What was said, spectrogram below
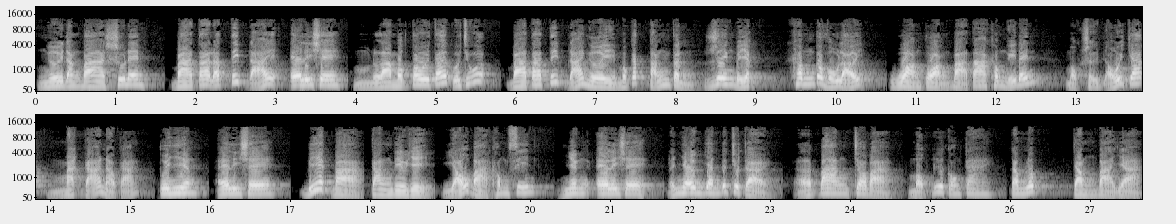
người đàn bà Sunem, bà ta đã tiếp đãi Elise là một tôi tớ của Chúa. Bà ta tiếp đãi người một cách tận tình, riêng biệt, không có vụ lợi, hoàn toàn bà ta không nghĩ đến một sự đổi chác mặc cả nào cả. Tuy nhiên, Elise biết bà cần điều gì, dẫu bà không xin, nhưng Elise đã nhân danh Đức Chúa Trời, đã ban cho bà một đứa con trai. Trong lúc chồng bà già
